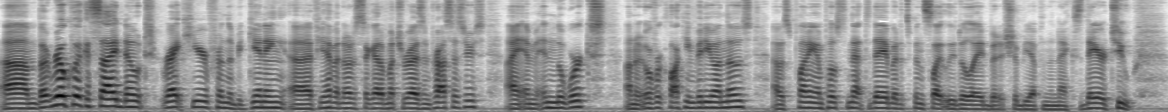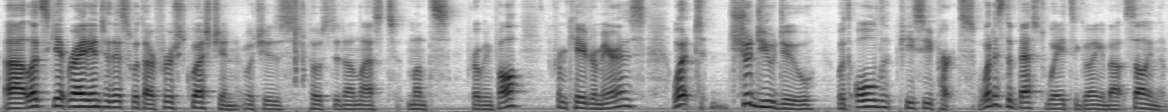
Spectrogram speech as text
Um, but real quick, a side note right here from the beginning. Uh, if you haven't noticed, I got a bunch of Ryzen processors. I am in the works on an overclocking video on those. I was planning on posting that today, but it's been slightly delayed, but it should be up in the next day or two. Uh, let's get right into this with our first question, which is posted on last month's Probing Paul from Cade Ramirez. What should you do with old PC parts? What is the best way to going about selling them?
